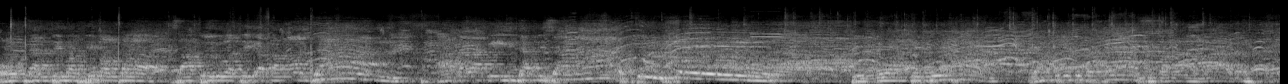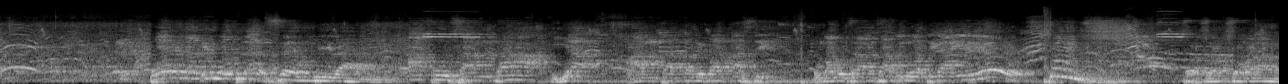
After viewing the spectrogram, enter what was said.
Ojan timbang-timbang bola satu dua tiga Kang Ojan. Ada lagi Ijan di sana. Tipuan-tipuan yang begitu berkelas poin lagi 12 9 aku sangka ya angkat kami batastik membangun serangan satu dua tiga ini sus sosok seorang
